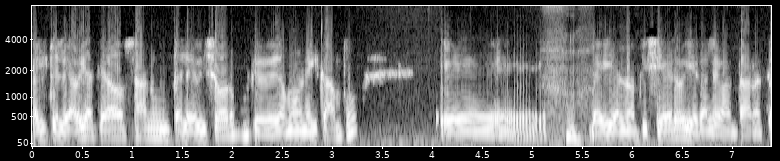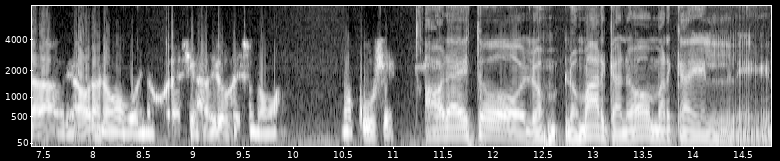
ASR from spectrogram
el que le había quedado sano un televisor, que vivíamos en el campo, eh, veía el noticiero y era levantar el cadáver. Ahora no, bueno, gracias a Dios eso no, no ocurre. Ahora esto los, los marca, ¿no? Marca el... Eh,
